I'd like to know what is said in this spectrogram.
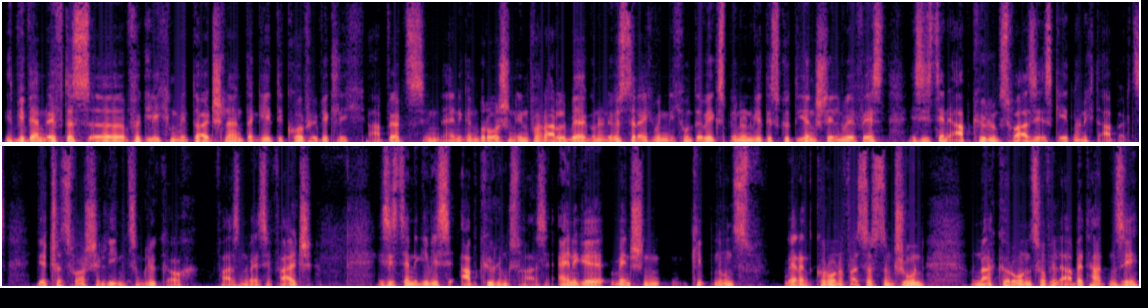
Wir werden öfters äh, verglichen mit Deutschland, da geht die Kurve wirklich abwärts in einigen Branchen. In Vorarlberg und in Österreich, wenn ich unterwegs bin und wir diskutieren, stellen wir fest, es ist eine Abkühlungsphase, es geht noch nicht abwärts. Wirtschaftsforscher liegen zum Glück auch phasenweise falsch. Es ist eine gewisse Abkühlungsphase. Einige Menschen kippten uns während Corona fast aus den Schuhen und nach Corona so viel Arbeit hatten sie.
